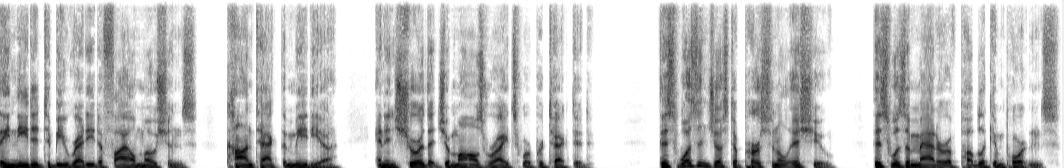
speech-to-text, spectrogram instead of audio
They needed to be ready to file motions, contact the media, and ensure that Jamal's rights were protected. This wasn't just a personal issue. This was a matter of public importance.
